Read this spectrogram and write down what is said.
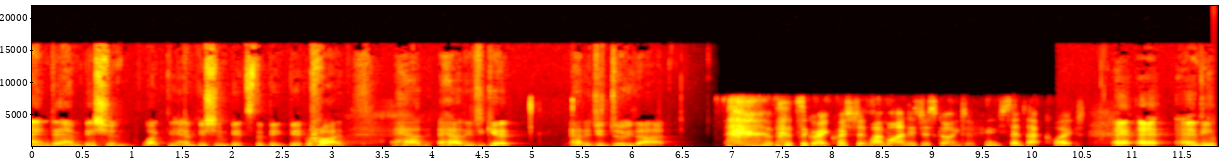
and ambition, like the ambition bit's the big bit, right? How how did you get? How did you do that? That's a great question. My mind is just going to who said that quote? A- A- Andy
